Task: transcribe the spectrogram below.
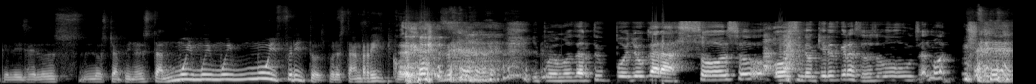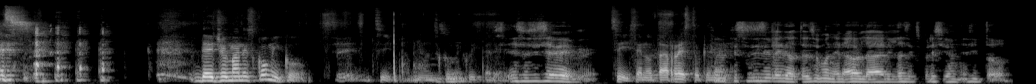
Que le dice los, los champiñones están muy, muy, muy, muy fritos, pero están ricos. Y podemos darte un pollo grasoso. O si no quieres grasoso, un salmón. De hecho, el man es cómico. Sí. Sí, el man es cómico y tal. Eso sí se ve, güey. Sí, se nota resto que Creo man- que eso sí se le nota en su manera de hablar y las expresiones y todo.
